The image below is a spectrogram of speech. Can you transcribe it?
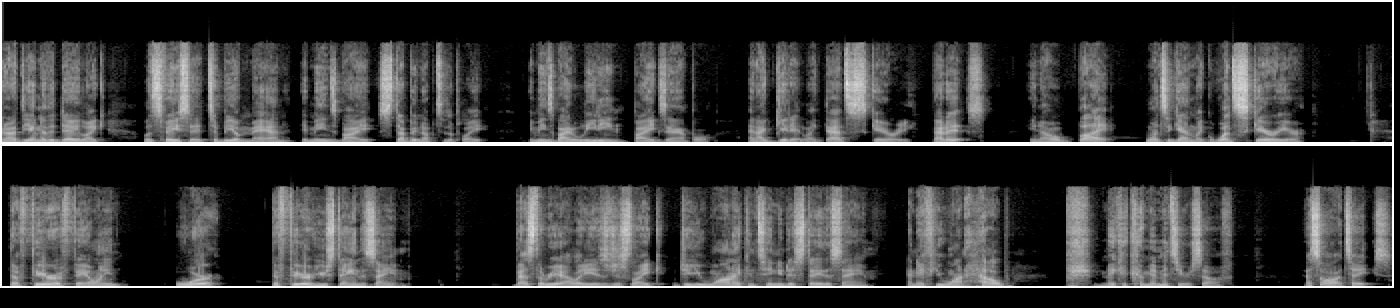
know, at the end of the day, like, let's face it, to be a man, it means by stepping up to the plate, it means by leading by example. And I get it. Like, that's scary. That is, you know, but once again, like what's scarier? The fear of failing or the fear of you staying the same? That's the reality is just like, do you want to continue to stay the same? And if you want help, make a commitment to yourself. That's all it takes.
